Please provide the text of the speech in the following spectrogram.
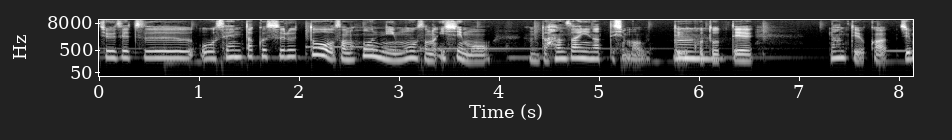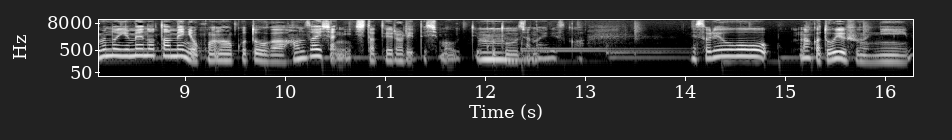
中絶を選択するとその本人もその意思も、うん、と犯罪になってしまうっていうことって、なんていうか自分の夢のために行うことが犯罪者に仕立てられてしまうっていうことじゃないですか。でそれをなんかどういうふうに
